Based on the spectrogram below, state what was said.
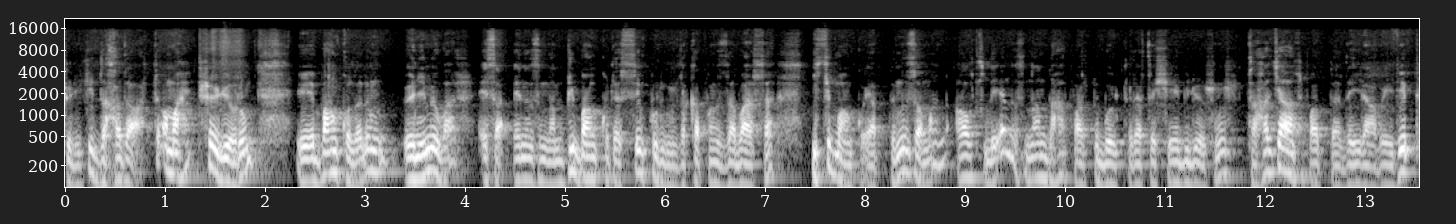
süreci daha da arttı. Ama hep söylüyorum e, bankoların önemi var. Esa, en azından bir bankoda sizin kurgunuzda kafanızda varsa iki banko yaptığınız zaman altılıyı en azından daha farklı boyutlara taşıyabiliyorsunuz. Daha cazip hatlarda ilave edip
